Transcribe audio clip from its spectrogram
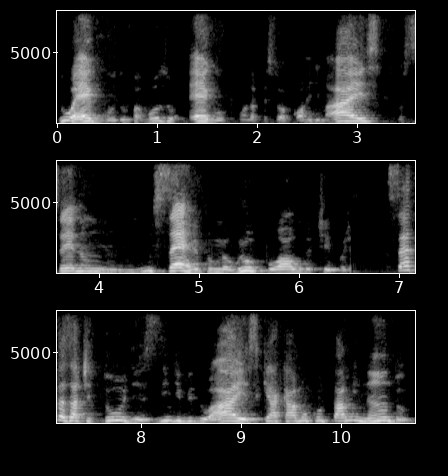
do ego, do famoso ego, quando a pessoa corre demais, você não, não serve para o meu grupo, algo do tipo. Certas atitudes individuais que acabam contaminando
